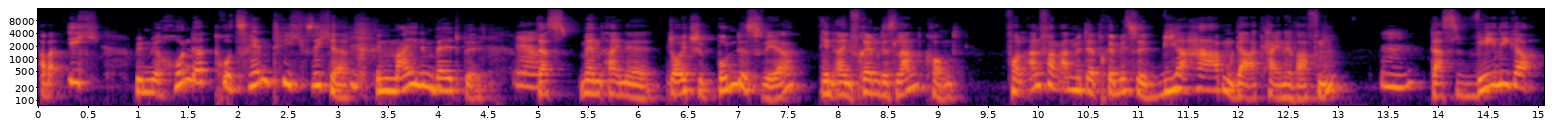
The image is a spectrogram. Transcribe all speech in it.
Aber ich bin mir hundertprozentig sicher in meinem Weltbild, Ja. dass wenn eine deutsche Bundeswehr in ein fremdes Land kommt, von Anfang an mit der Prämisse, wir haben gar keine Waffen, Mhm. dass weniger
